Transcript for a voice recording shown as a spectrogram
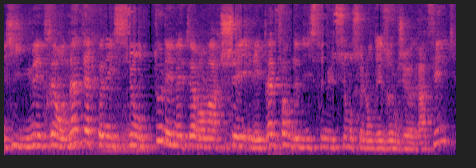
qui mettrait en interconnexion tous les metteurs en marché et les plateformes de distribution selon des zones géographiques,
